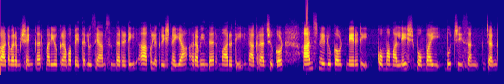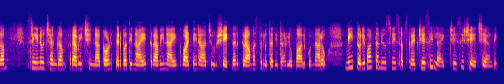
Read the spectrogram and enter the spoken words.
కాటవరం శంకర్ మరియు గ్రామ పెద్దలు శ్యామ్ సుందర్ రెడ్డి ఆకుల కృష్ణయ్య రవీందర్ మారుతి నాగరాజు గౌడ్ ఆంజనేయులు గౌడ్ నేరటి కొమ్మ మల్లేష్ బొంబాయి బుచ్చి సం జంగం శ్రీను జంగం రవి చిన్నగౌడ్ తిరుపతి నాయక్ రవి నాయక్ వడ్డేరాజు శేఖర్ గ్రామస్తులు తదితరులు పాల్గొన్నారు. మీ తొలి వార్త న్యూస్ని సబ్స్క్రైబ్ చేసి లైక్ చేసి షేర్ చేయండి.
